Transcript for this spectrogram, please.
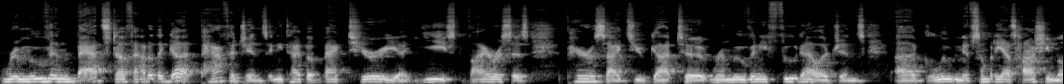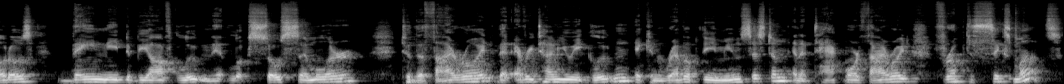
removing bad stuff out of the gut, pathogens, any type of bacteria, yeast, viruses, parasites. You've got to remove any food allergens, uh, gluten. If somebody has Hashimoto's, they need to be off gluten. It looks so similar to the thyroid that every time you eat gluten, it can rev up the immune system and attack more thyroid for up to six months.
